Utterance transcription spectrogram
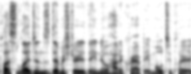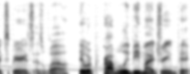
plus Legends demonstrated they know how to craft a multiplayer experience as well. They would probably be my dream pick,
